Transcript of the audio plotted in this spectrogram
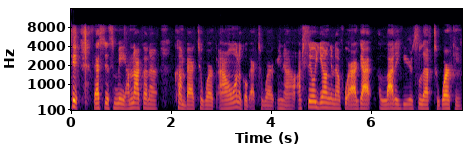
That's just me. I'm not gonna come back to work. I don't want to go back to work. You know, I'm still young enough where I got a lot of years left to working.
